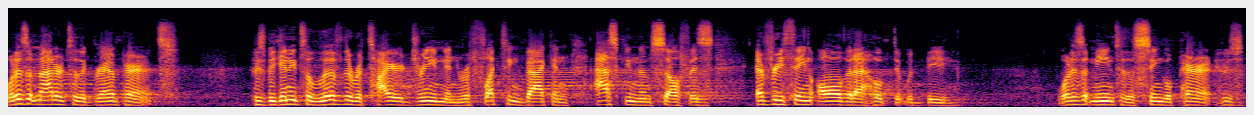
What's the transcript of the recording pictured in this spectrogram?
What does it matter to the grandparents who's beginning to live the retired dream and reflecting back and asking themselves, Is everything all that I hoped it would be? What does it mean to the single parent who's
